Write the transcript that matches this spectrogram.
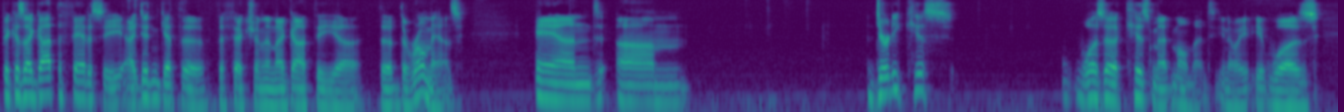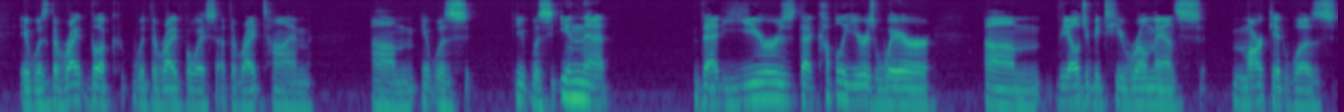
because I got the fantasy, I didn't get the the fiction, and I got the uh, the the romance. And um, Dirty Kiss was a kismet moment. You know, it, it, was it was the right book with the right voice at the right time. Um, it was it was in that that years that couple of years where um, the LGBT romance market was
